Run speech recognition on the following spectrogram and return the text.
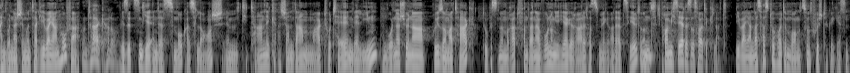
Ein wunderschönen guten Tag, lieber Jan Hofer. Guten Tag, hallo. Wir sitzen hier in der Smokers Lounge im Titanic Gendarmenmarkt Hotel in Berlin. Ein wunderschöner Frühsommertag. Du bist mit dem Rad von deiner Wohnung hierher geradelt, hast du mir gerade erzählt. Mhm. Und ich freue mich sehr, dass es heute klappt. Lieber Jan, was hast du heute Morgen zum Frühstück gegessen?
